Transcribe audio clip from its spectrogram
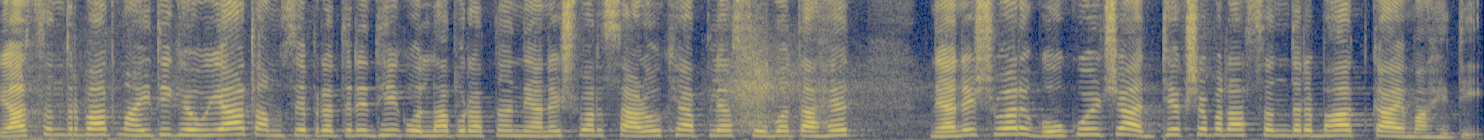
या संदर्भात माहिती घेऊयात. आमचे प्रतिनिधी कोल्हापुरातनं ज्ञानेश्वर साळोखे आपल्यासोबत आहेत. ज्ञानेश्वर गोकुळच्या अध्यक्षपदासंदर्भात काय माहिती?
